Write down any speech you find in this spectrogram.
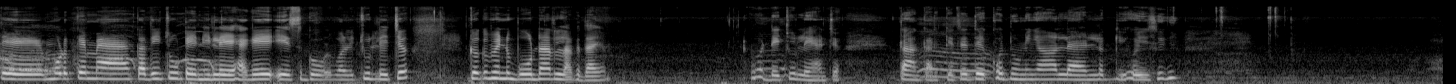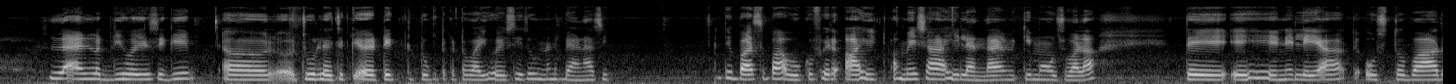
ਤੇ ਮੁੜ ਕੇ ਮੈਂ ਕਦੀ ਝੂਟੇ ਨਹੀਂ ਲਏ ਹੈਗੇ ਇਸ ਗੋਲ ਵਾਲੇ ਝੂਲੇ 'ਚ, ਕਿਉਂਕਿ ਮੈਨੂੰ ਬਹੁਤ ਡਰ ਲੱਗਦਾ ਹੈ ਵੱਡੇ ਝੂਲਿਆਂ 'ਚ। ਤਾਂ ਕਰਕੇ ਤੇ ਦੇਖੋ ਦੁਨੀਆ ਲੈਣ ਲੱਗੀ ਹੋਈ ਸੀਗੀ। ਲੈਣ ਲੱਗੀ ਹੋਈ ਸੀਗੀ ਝੂਲੇ 'ਚ ਟਿਕਟ ਟੁਕਟ ਕਟਵਾਈ ਹੋਈ ਸੀ ਤੇ ਉਹਨਾਂ ਨੇ ਬਹਿਣਾ ਸੀ। ਤੇ ਬਸ ਭਾਵੁਕ ਫਿਰ ਆਹੀ, ਹਮੇਸ਼ਾ ਆਹੀ ਲੈਂਦਾ ਹੈ ਮਿੱਕੀ ਮਾਊਸ ਵਾਲਾ। ਅਤੇ ਇਹ ਇਹਨੇ ਲਿਆ ਅਤੇ ਉਸ ਤੋਂ ਬਾਅਦ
